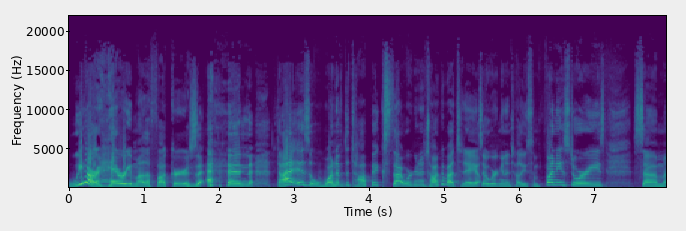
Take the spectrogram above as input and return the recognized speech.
we are hairy motherfuckers, and that is one of the topics that we're gonna talk about today. So we're gonna tell you some funny stories, some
